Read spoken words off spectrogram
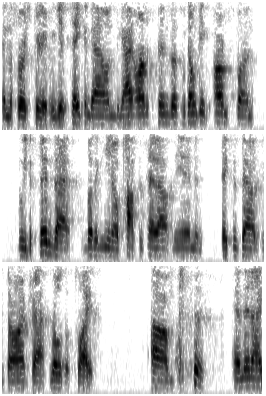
in the first period. We get taken down. The guy arm spins us. We don't get arm spun. We defend that, but you know, pops his head out in the end and takes us down since our arm trap rolls us twice. Um, and then I,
